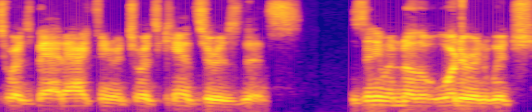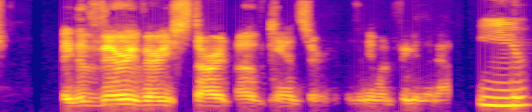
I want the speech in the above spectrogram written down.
towards bad acting or towards cancer is this. Does anyone know the order in which, like the very, very start of cancer? Has anyone figured that out? You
